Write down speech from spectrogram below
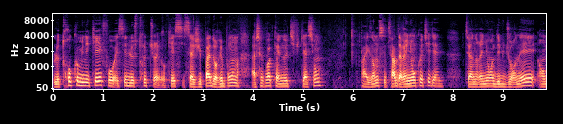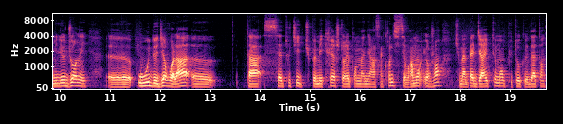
le trop communiquer, il faut essayer de le structurer. Il ne s'agit pas de répondre à chaque fois que tu as une notification. Par exemple, c'est de faire des réunions quotidiennes. Tu as une réunion en début de journée, en milieu de journée. Euh, ou de dire, voilà, euh, tu as cet outil, tu peux m'écrire, je te réponds de manière asynchrone. Si c'est vraiment urgent, tu m'appelles directement plutôt que d'attendre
